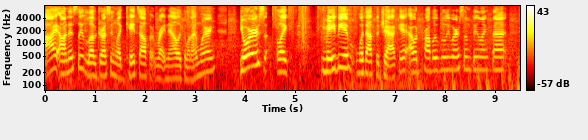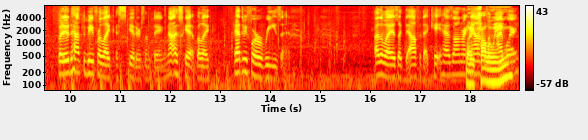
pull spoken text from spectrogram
I honestly love dressing like Kate's outfit right now, like the one I'm wearing. Yours, like, maybe if, without the jacket, I would probably wear something like that. But it would have to be for like a skit or something. Not a skit, but like, it had to be for a reason. Otherwise, like the outfit that Kate has on right Like now, I'm Halloween?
